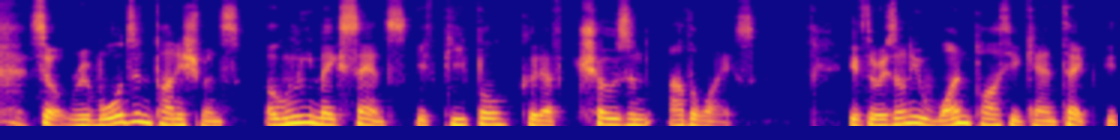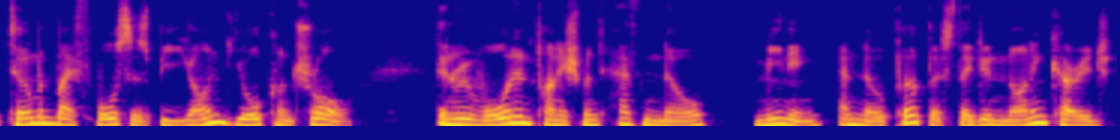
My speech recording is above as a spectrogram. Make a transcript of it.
so, rewards and punishments only make sense if people could have chosen otherwise. If there is only one path you can take, determined by forces beyond your control, then reward and punishment have no meaning and no purpose. They do not encourage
